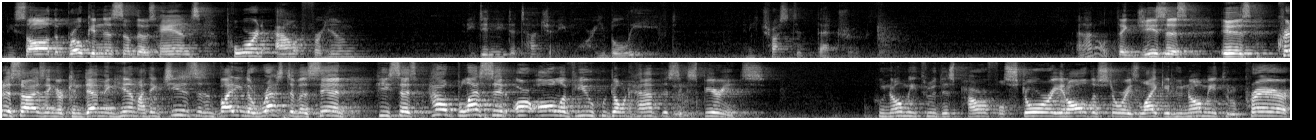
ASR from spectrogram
And he saw the brokenness of those hands poured out for him. And he didn't need to touch anymore. He believed and he trusted that truth. And I don't think Jesus is criticizing or condemning him. I think Jesus is inviting the rest of us in. He says, How blessed are all of you who don't have this experience, who know me through this powerful story and all the stories like it, who know me through prayer,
